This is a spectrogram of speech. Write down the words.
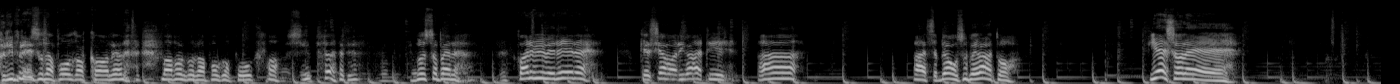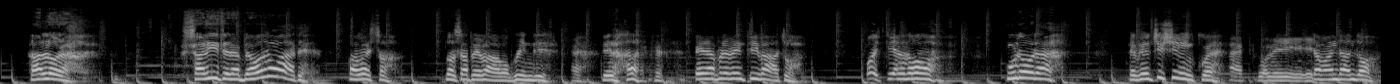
Ripreso da poco a correre ma proprio da poco a poco. Giusto per farvi vedere che siamo arrivati a anzi abbiamo superato Fiesole! Allora salite ne abbiamo trovate ma questo lo sapevamo quindi eh. era, era, preventivato poi sono un'ora e 25 eccoli stiamo andando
